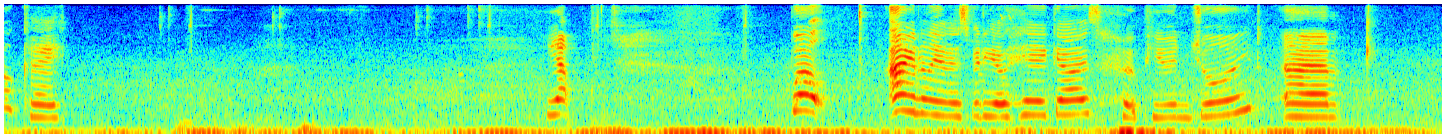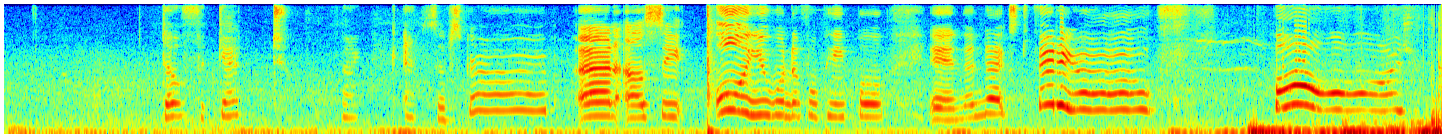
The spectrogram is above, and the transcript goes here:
Okay. Yep. well, I'm gonna leave this video here, guys. Hope you enjoyed. Um, don't forget subscribe, and I'll see all you wonderful people in the next video. Bye.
